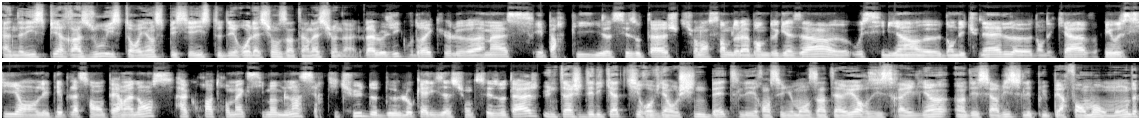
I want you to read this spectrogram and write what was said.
analyse Pierre Razou, historien spécialiste des relations internationales. La logique voudrait que le Hamas éparpille ses otages sur l'ensemble de la bande de Gaza, euh, aussi bien euh, dans des tunnels, euh, dans des caves, mais aussi en les déplaçant en permanence, accroître au maximum l'incertitude de localisation de ces otages. Une tâche délicate qui revient au Shin Bet, les renseignements intérieurs israéliens, un des services les plus performants au monde,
